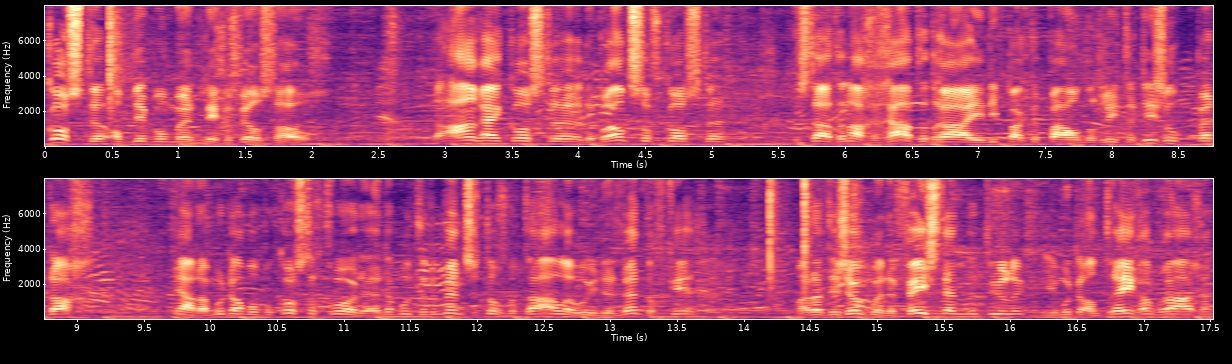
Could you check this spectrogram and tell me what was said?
kosten op dit moment liggen veel te hoog. De aanrijkosten, de brandstofkosten. Er staat een aggregaat te draaien, die pakt een paar honderd liter diesel per dag. Ja, dat moet allemaal bekostigd worden. En dan moeten de mensen toch betalen, hoe je het went of keert. Maar dat is ook met een feesttent natuurlijk. Je moet de entree gaan vragen.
